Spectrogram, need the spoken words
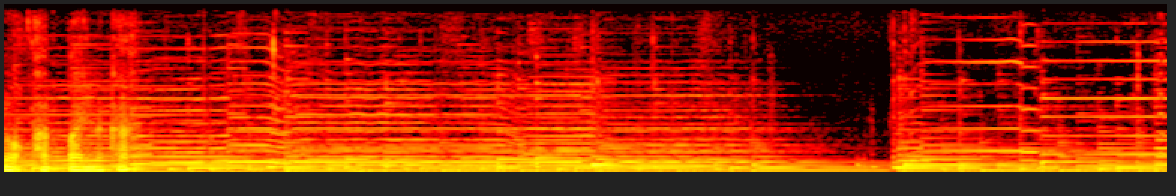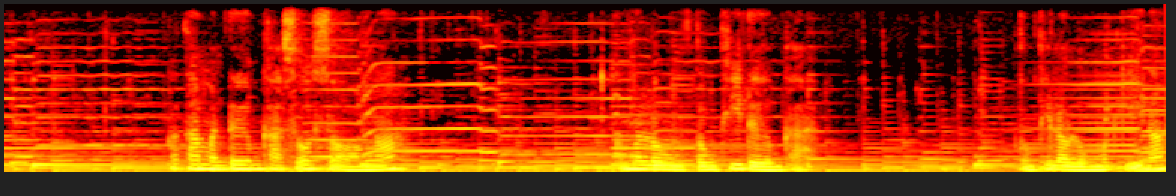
ดอกถัดไปนะคะ โซ่สองเนาะก็มาลงตรงที่เดิมค่ะ ตรงที่เราลงเมื่อกี้เนาะ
